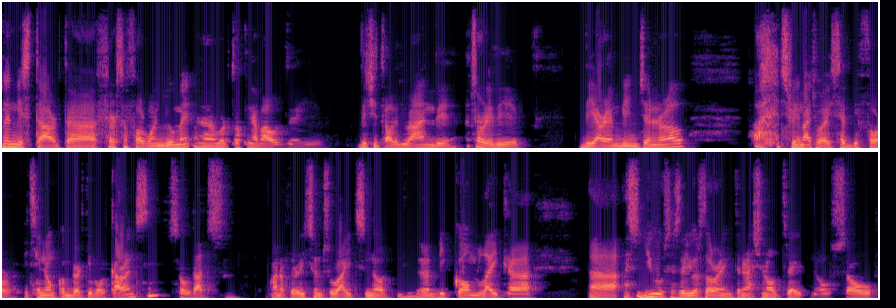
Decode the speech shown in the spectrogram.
let me start. Uh, first of all, when you uh, were talking about the digital yuan, the sorry, the the RMB in general, uh, it's pretty much what I said before. It's a non-convertible currency, so that's one of the reasons why it's not uh, become like a, uh, uh, as used as the US dollar in international trade. No, so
